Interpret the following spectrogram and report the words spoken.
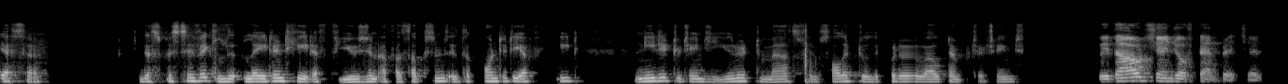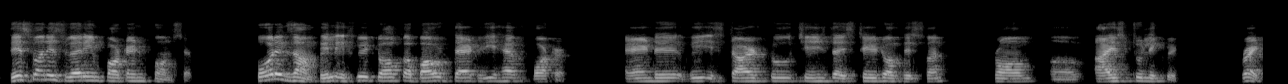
yes, sir. The specific latent heat of fusion of a substance is the quantity of heat needed to change unit mass from solid to liquid without temperature change. without change of temperature. This one is very important concept. For example, if we talk about that we have water and uh, we start to change the state of this one from uh, ice to liquid, right?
